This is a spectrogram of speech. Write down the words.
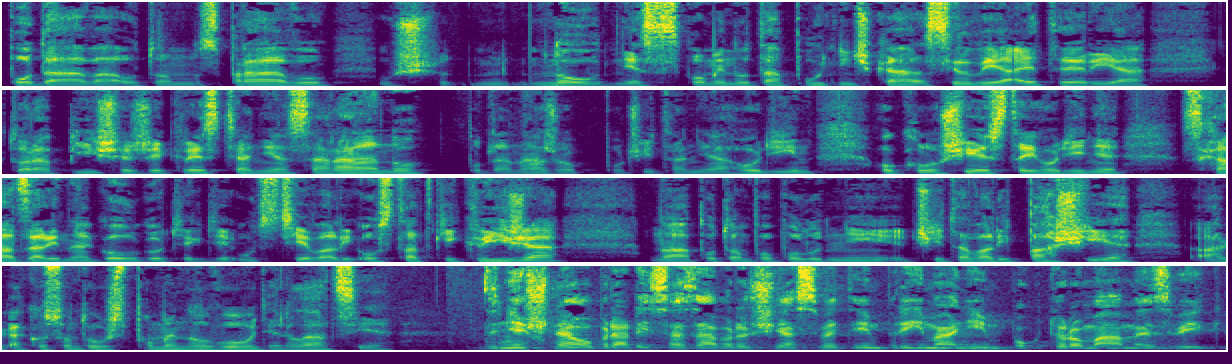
podáva o tom správu už mnou dnes spomenutá pútnička Silvia Etéria, ktorá píše, že kresťania sa ráno podľa nášho počítania hodín okolo 6. hodine schádzali na Golgote, kde uctievali ostatky kríža, no a potom popoludní čítavali pašie, ako som to už spomenul v úvode relácie. Dnešné obrady sa završia svetým príjmaním, po ktorom máme zvyk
